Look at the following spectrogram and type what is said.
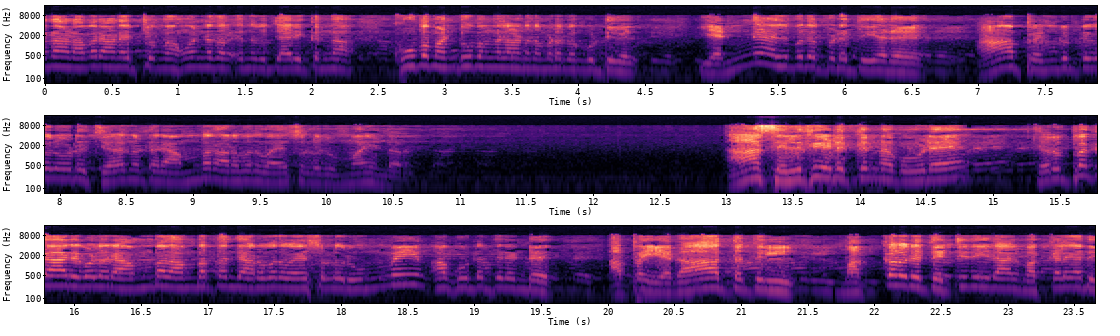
അതാണ് അവരാണ് ഏറ്റവും മഹോന്നതർ എന്ന് വിചാരിക്കുന്ന കൂപമണ്ഡൂപങ്ങളാണ് നമ്മുടെ പെൺകുട്ടികൾ. എന്നെ അത്ഭുതപ്പെടുത്തിയത് ആ പെൺകുട്ടികളോട് ചേർന്നിട്ട് ഒരു അമ്പത് അറുപത് വയസ്സുള്ള ഒരു ഉമ്മായി ഉണ്ടായിരുന്നു. ആ സെൽഫി എടുക്കുന്ന കൂടെ ചെറുപ്പക്കാരുകൾ ഒരു അമ്പത് അമ്പത്തഞ്ച് അറുപത് വയസ്സുള്ള ഒരു ഉമ്മയും ആ കൂട്ടത്തിലുണ്ട്. അപ്പൊ യഥാർത്ഥത്തിൽ മക്കളൊരു തെറ്റ് ചെയ്താൽ മക്കളെ അത്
